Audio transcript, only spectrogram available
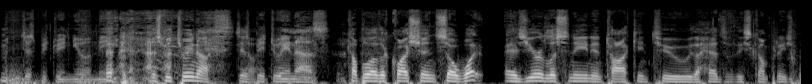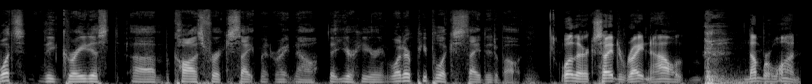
Just between you and me, just between us. just between us. A couple other questions. So, what, as you're listening and talking to the heads of these companies, what's the greatest um, cause for excitement right now that you're hearing? What are people excited about? Well, they're excited right now. Number one,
